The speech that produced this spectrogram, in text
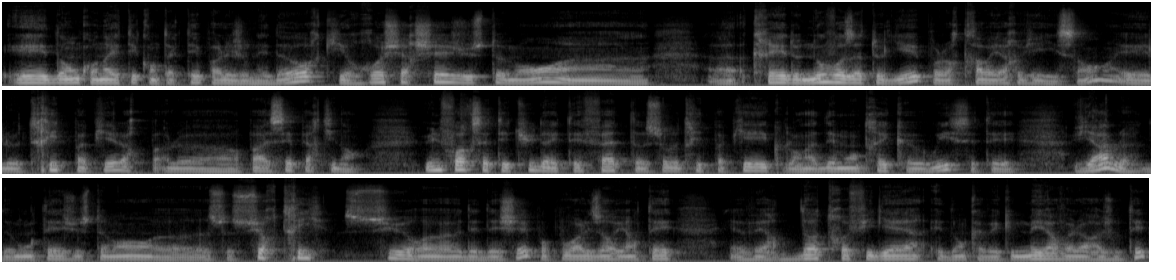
Et donc on a été contacté par les Jeunes d'Or qui recherchaient justement un créer de nouveaux ateliers pour leurs travailleurs vieillissants et le tri de papier leur, paraissait pertinent. Une fois que cette étude a été faite sur le tri de papier et que l'on a démontré que oui, c'était viable de monter justement euh, ce surtri sur euh, des déchets pour pouvoir les orienter vers d'autres filières et donc avec une meilleure valeur ajoutée,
